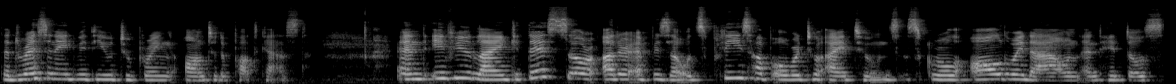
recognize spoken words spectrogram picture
that resonate with you to bring onto the podcast. And if you like this or other episodes, please hop over to iTunes, scroll all the way down, and hit those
